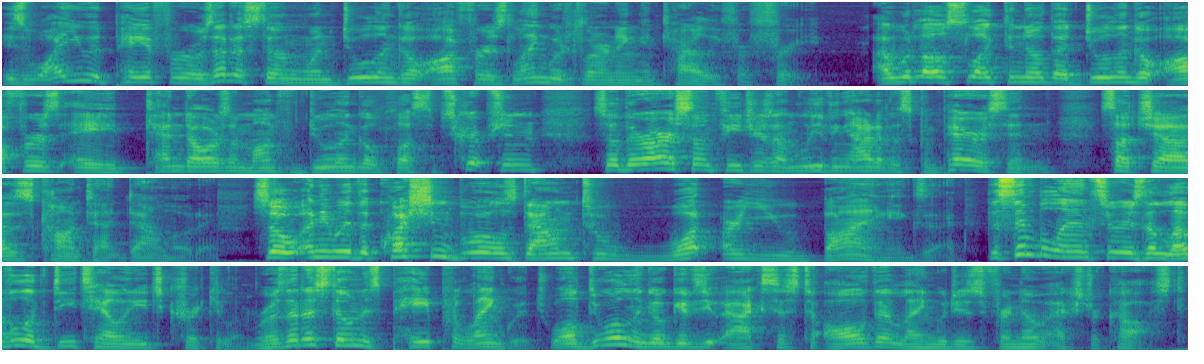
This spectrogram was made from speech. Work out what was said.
is why you would pay for Rosetta Stone when Duolingo offers language learning entirely for free. I would also like to note that Duolingo offers a $10 a month Duolingo Plus subscription, so there are some features I'm leaving out of this comparison, such as content downloading. So anyway, the question boils down to what are you buying exactly? The simple answer is the level of detail in each curriculum. Rosetta Stone is pay per language, while Duolingo gives you access to all of their languages for no extra cost.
